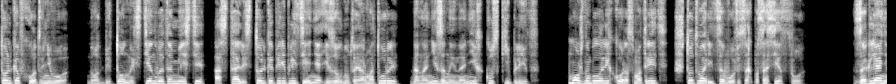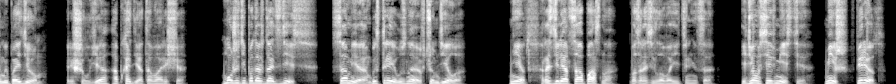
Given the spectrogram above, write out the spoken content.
только вход в него, но от бетонных стен в этом месте остались только переплетения изогнутой арматуры да нанизанные на них куски плит. Можно было легко рассмотреть, что творится в офисах по соседству. «Заглянем и пойдем», — решил я, обходя товарища. «Можете подождать здесь. Сам я быстрее узнаю, в чем дело». «Нет, разделяться опасно», — возразила воительница. «Идем все вместе. Миш, вперед!»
